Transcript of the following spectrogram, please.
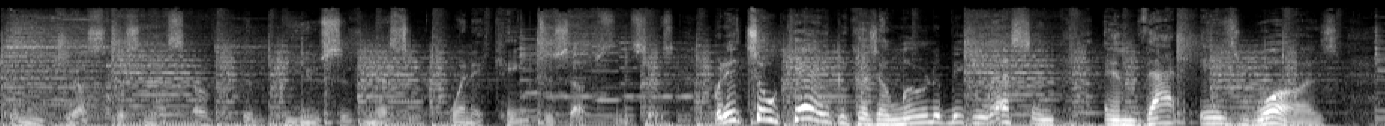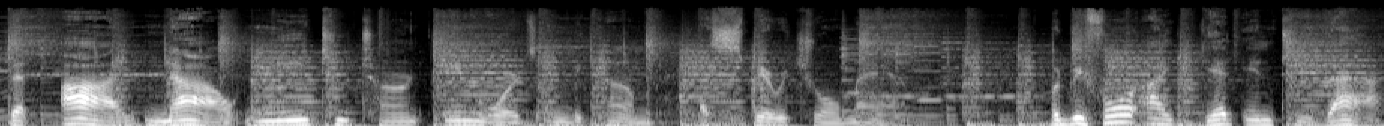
injusticeness, of abusiveness when it came to substances. But it's okay because I learned a big lesson, and that is was that I now need to turn inwards and become a spiritual man. But before I get into that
